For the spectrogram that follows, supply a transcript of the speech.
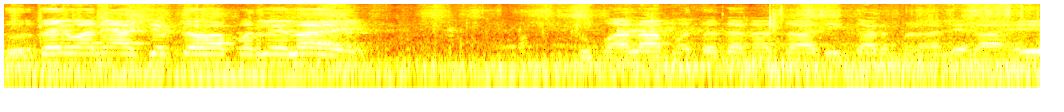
दुर्दैवाने हा शब्द वापरलेला आहे. तुम्हाला मतदानाचा अधिकार मिळालेला आहे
